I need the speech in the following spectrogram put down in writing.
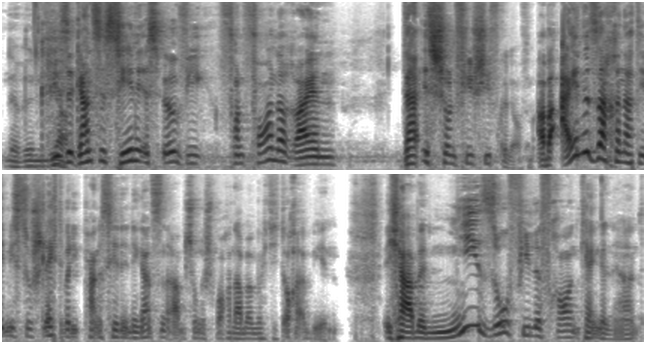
Diese ja. ganze Szene ist irgendwie von vornherein da ist schon viel schiefgelaufen. Aber eine Sache, nachdem ich so schlecht über die Punk-Szene den ganzen Abend schon gesprochen habe, möchte ich doch erwähnen. Ich habe nie so viele Frauen kennengelernt,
